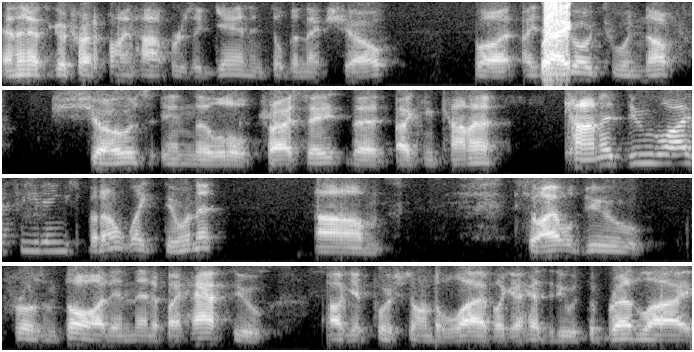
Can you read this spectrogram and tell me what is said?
And then I have to go try to find hoppers again until the next show. But I do Right. go to enough shows in the little tri-state that I can kind of kind of do live feedings, but I don't like doing it. Um, so I will do frozen thawed, and then if I have to, I'll get pushed onto live, like I had to do with the bredli.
